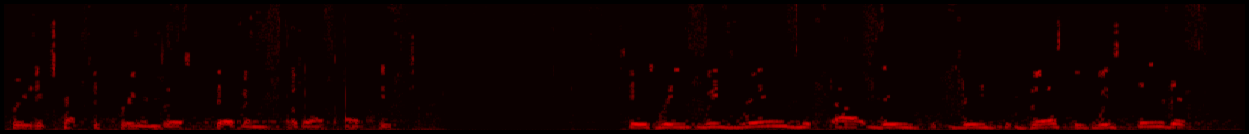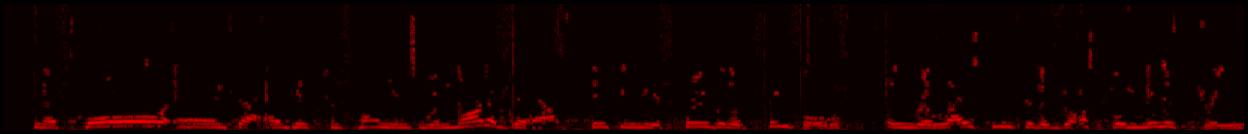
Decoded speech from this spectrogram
through to chapter 3 and verse 7 of our passage. As we, we read uh, these, these verses, we see that you know, Paul and, uh, and his companions were not about seeking the approval of people in relation to the gospel ministry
